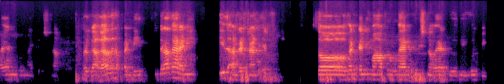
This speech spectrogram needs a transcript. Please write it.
where is my Krishna? But Gadadhara Pandit, Radharani, is understand everything. So when telling Mahaprabhu, where is Krishna, where is weeping, weeping,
